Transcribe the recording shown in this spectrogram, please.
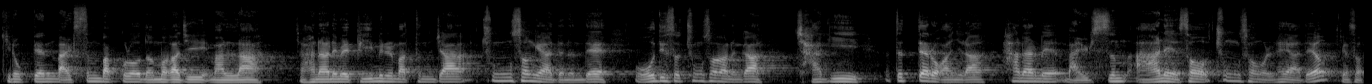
기록된 말씀 밖으로 넘어가지 말라. 자, 하나님의 비밀을 맡은 자 충성해야 되는데 어디서 충성하는가? 자기 뜻대로가 아니라 하나님의 말씀 안에서 충성을 해야 돼요. 그래서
